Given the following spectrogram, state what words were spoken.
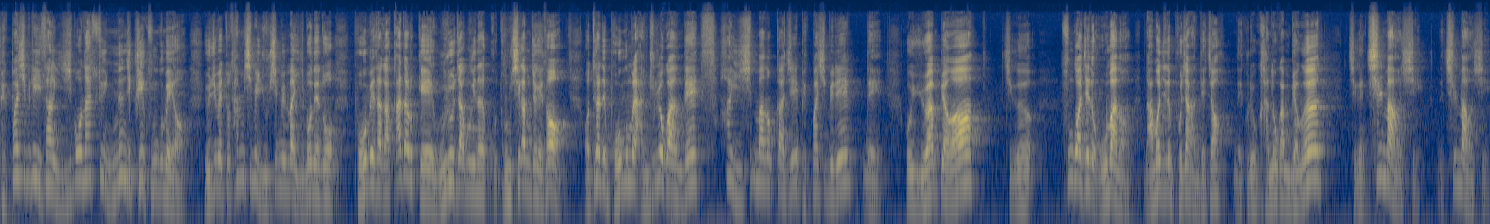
180일 이상 입원할 수 있는지 그게 궁금해요. 요즘에 또 30일, 60일만 입원해도 보험회사가 까다롭게 의료자문이나 동시감정해서 어떻게든 보험금을 안 주려고 하는데 한 20만 원까지 181일. 네. 그 요양병원 지금 훈과제는 5만 원, 나머지는 보장 안 되죠. 네. 그리고 간호간병은 지금 7만 원씩. 네, 7만 원씩.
